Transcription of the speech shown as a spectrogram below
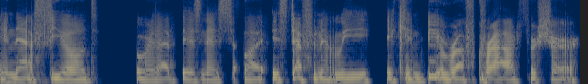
in that field or that business, but it's definitely it can be a rough crowd for sure.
